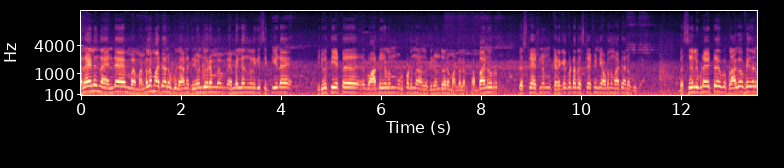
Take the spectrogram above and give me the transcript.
ഏതായാലും എന്റെ മണ്ഡലം മാറ്റാൻ ഒക്കില്ല. കാരണം തിരുവനന്തപുരം എം എൽ എ എന്നുള്ള സിറ്റിയുടെ ഇരുപത്തിയെട്ട് വാർഡുകളും ഉൾപ്പെടുന്നതാണല്ലോ തിരുവനന്തപുരം മണ്ഡലം. തമ്പാനൂർ ബസ് സ്റ്റേഷനും കിഴക്കേക്കോട്ട ബസ് സ്റ്റേഷനും അവിടെ നിന്ന് മാറ്റാൻ ഒക്കില്ല. ബസ്സുകൾ ഇവിടെ ആയിട്ട് ഫ്ലാഗ് ഓഫ് ചെയ്താൽ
